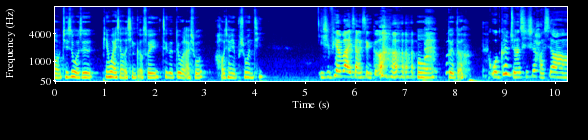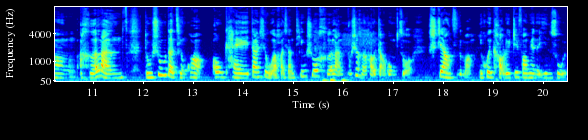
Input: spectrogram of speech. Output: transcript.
哦，其实我是偏外向的性格，所以这个对我来说好像也不是问题。你是偏外向性格。哦，对的，我个人觉得，其实好像荷兰读书的情况 OK，但是我好像听说荷兰不是很好找工作，是这样子的吗？你会考虑这方面的因素，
